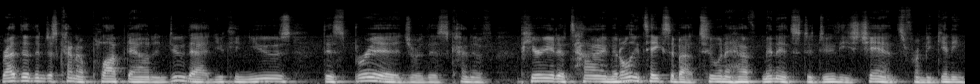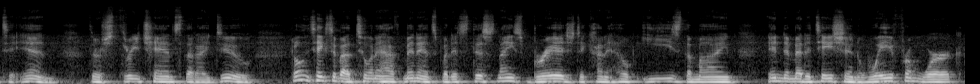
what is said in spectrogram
Rather than just kind of plop down and do that, you can use this bridge or this kind of period of time. It only takes about two and a half minutes to do these chants from beginning to end. There's three chants that I do. It only takes about two and a half minutes, but it's this nice bridge to kind of help ease the mind into meditation away from work,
